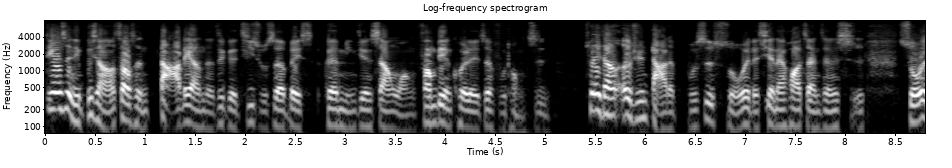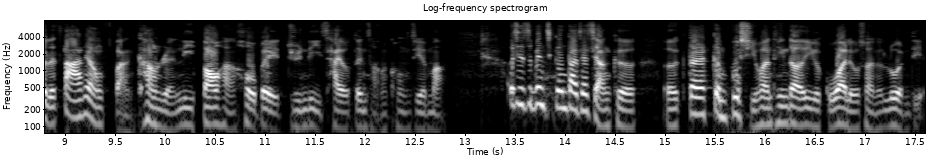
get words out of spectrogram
第二是你不想要造成大量的这个基础设备跟民间伤亡，方便傀儡政府统治。所以当俄军打的不是所谓的现代化战争时，所谓的大量反抗人力，包含后备军力才有登场的空间嘛。而且这边跟大家讲个，呃，大家更不喜欢听到一个国外流传的论点，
